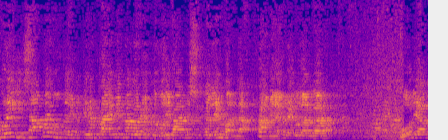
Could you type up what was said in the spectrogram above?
कुनै हिसाबमै हुँदैन किन प्राइभेटमा गर्ने भने त भोलि फार्मास्युटिकलले पनि भन्ला हामीलाई पनि रेगुलर गर। भोलि अब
